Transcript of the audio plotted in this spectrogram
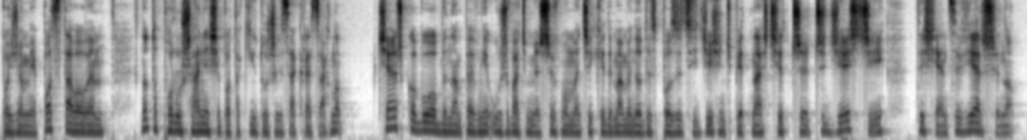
poziomie podstawowym, no to poruszanie się po takich dużych zakresach. No, ciężko byłoby nam pewnie używać myszy w momencie, kiedy mamy do dyspozycji 10, 15 czy 30 tysięcy wierszy. No,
